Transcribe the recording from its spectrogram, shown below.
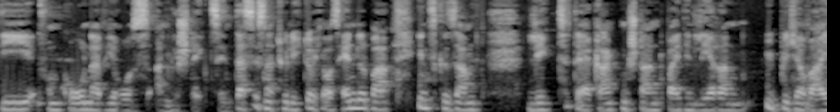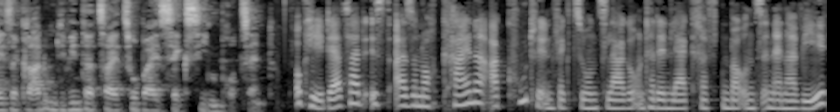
die vom Coronavirus angesteckt sind. Das ist natürlich durchaus händelbar. Insgesamt liegt der Krankenstand bei den Lehrern üblicherweise gerade um die Winterzeit so bei 6, 7 Prozent. Okay, derzeit ist also noch keine akute Infektionslage unter den Lehrkräften bei uns in NRW.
